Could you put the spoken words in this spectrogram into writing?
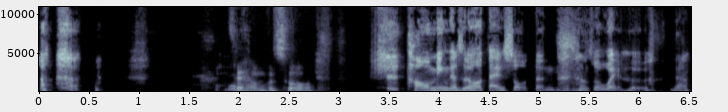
这很不错。逃命的时候带手灯，想说为何这样？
